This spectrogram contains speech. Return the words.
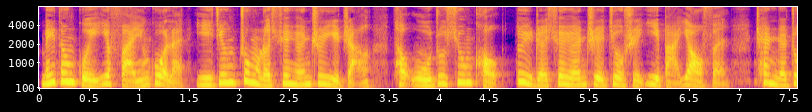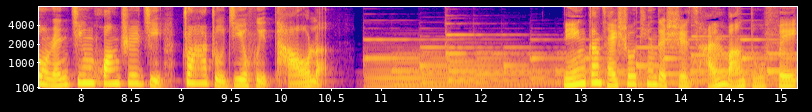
没等鬼医反应过来，已经中了轩辕志一掌。他捂住胸口，对着轩辕志就是一把药粉，趁着众人惊慌之际，抓住机会逃了。您刚才收听的是《蚕王毒妃》，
